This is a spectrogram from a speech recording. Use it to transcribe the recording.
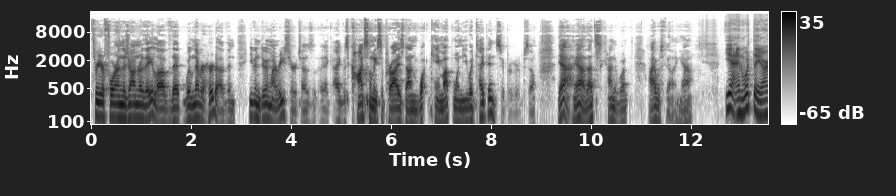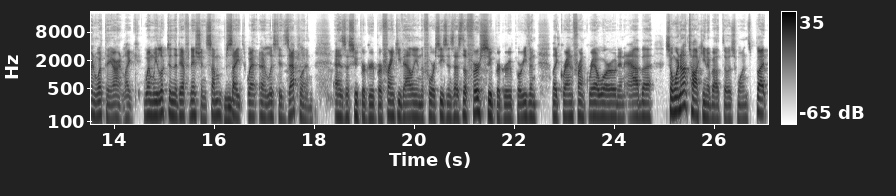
three or four in the genre they love that we'll never heard of and even doing my research i was like i was constantly surprised on what came up when you would type in supergroup so yeah yeah that's kind of what i was feeling yeah yeah, and what they are and what they aren't. Like when we looked in the definition, some mm. sites went, uh, listed Zeppelin as a supergroup, or Frankie Valli and the Four Seasons as the first supergroup, or even like Grand Funk Railroad and ABBA. So we're not talking about those ones. But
